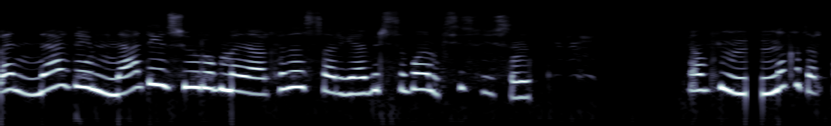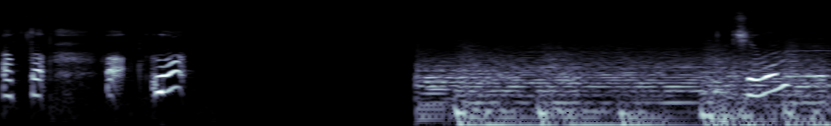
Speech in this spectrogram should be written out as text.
Ben neredeyim? Nerede yaşıyorum ben arkadaşlar ya? Birisi bana bir şey söylesin. Ya bu ne kadar aptal. Ha, la. Kevin.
